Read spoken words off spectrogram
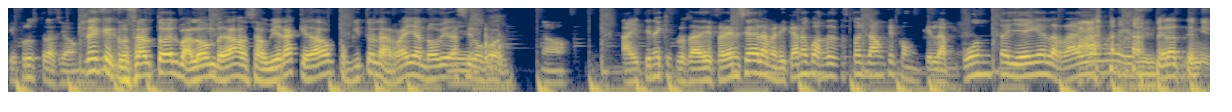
qué frustración. tiene que cruzar todo el balón, ¿verdad? O sea, hubiera quedado un poquito en la raya, no hubiera Sí. sido gol. No. Ahí tiene que cruzar. A diferencia del americano, cuando es touchdown, que con que la punta llegue a la raya, güey. es- Sí. Espérate, mi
